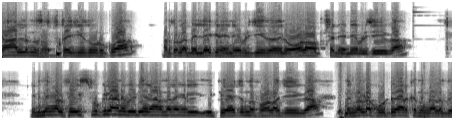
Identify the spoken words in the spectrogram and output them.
ചാനൽ ഒന്ന് സബ്സ്ക്രൈബ് ചെയ്ത് കൊടുക്കുക. അടുത്തുള്ള ബെല്ലേക്കിന് എനേബിൾ ചെയ്ത് അതിൽ ഓൾ ഓപ്ഷൻ എനേബിൾ ചെയ്യുക. ഇനി നിങ്ങൾ ഫേസ്ബുക്കിലാണ് വീഡിയോ കാണുന്നതെങ്കിൽ ഈ പേജ് ഒന്ന് ഫോളോ ചെയ്യുക. നിങ്ങളുടെ കൂട്ടുകാർക്ക് നിങ്ങൾ ഇത്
